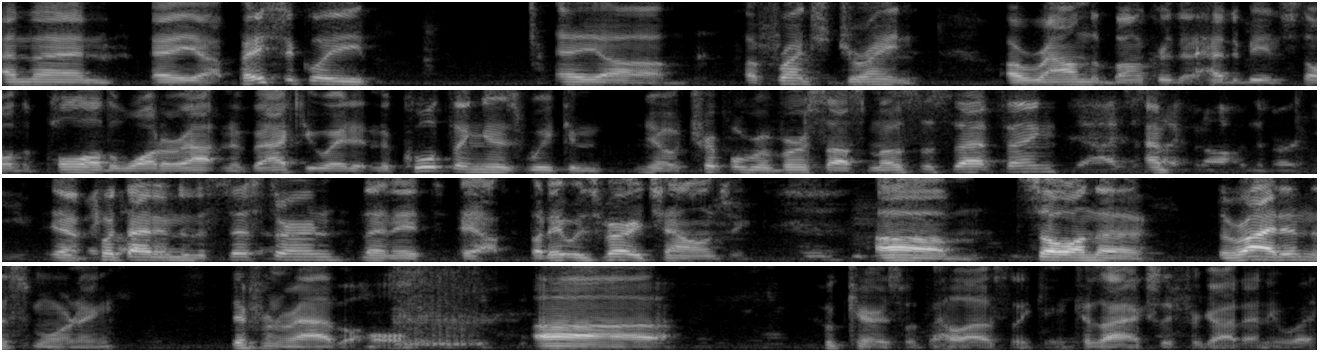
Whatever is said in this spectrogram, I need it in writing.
and then a uh, basically a uh, a French drain around the bunker that had to be installed to pull all the water out and evacuate it. And the cool thing is we can, you know, triple reverse osmosis that thing. Yeah, I just Um, siphon off in the Berkey. Yeah, put that into the yeah. cistern. Then it, yeah, but it was very challenging. Um, so on the the ride in this morning, different rabbit hole. Uh, who cares what the hell I was thinking? Because I actually forgot anyway.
